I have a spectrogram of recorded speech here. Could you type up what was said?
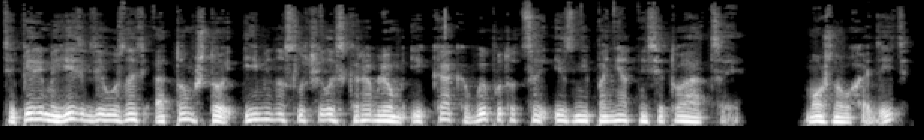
Теперь им есть где узнать о том, что именно случилось с кораблем и как выпутаться из непонятной ситуации. Можно уходить,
